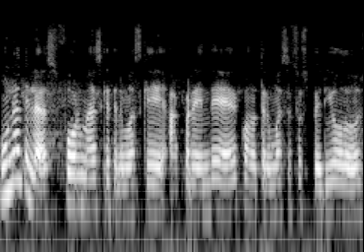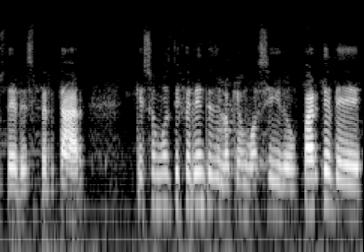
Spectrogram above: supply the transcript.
Una de las formas que tenemos que aprender cuando tenemos estos periodos de despertar, que somos diferentes de lo que hemos sido. Parte de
